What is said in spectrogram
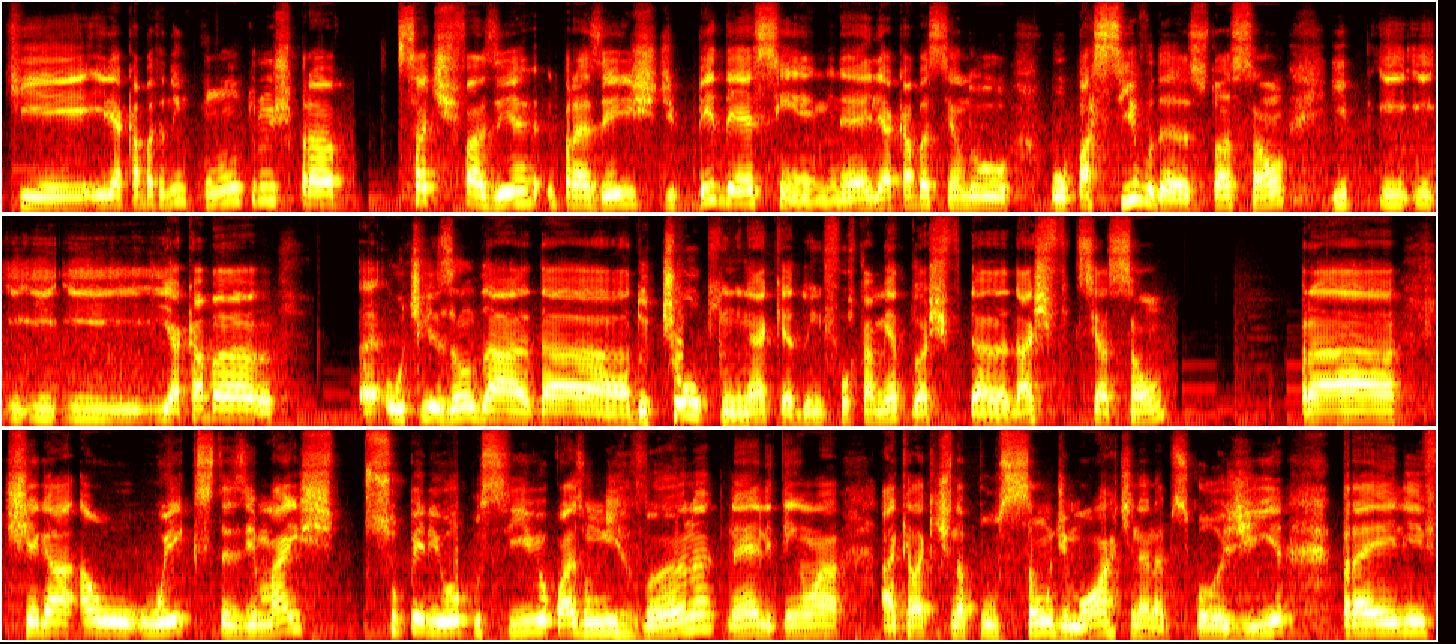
que ele acaba tendo encontros para satisfazer prazeres de BDSM, né? Ele acaba sendo o, passivo da situação e, e, e, e, e acaba é, utilizando da, da, do choking, né? Que é do enforcamento, do, da, da asfixiação, para chegar ao êxtase mais superior possível, quase um nirvana, né? Ele tem uma aquela questão da pulsão de morte, né, na psicologia, para ele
